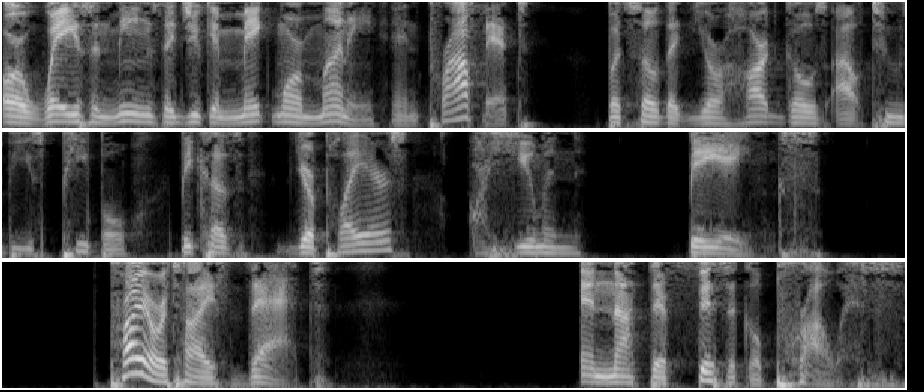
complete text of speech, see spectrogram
or ways and means that you can make more money and profit, but so that your heart goes out to these people because your players are human beings. Prioritize that and not their physical prowess.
